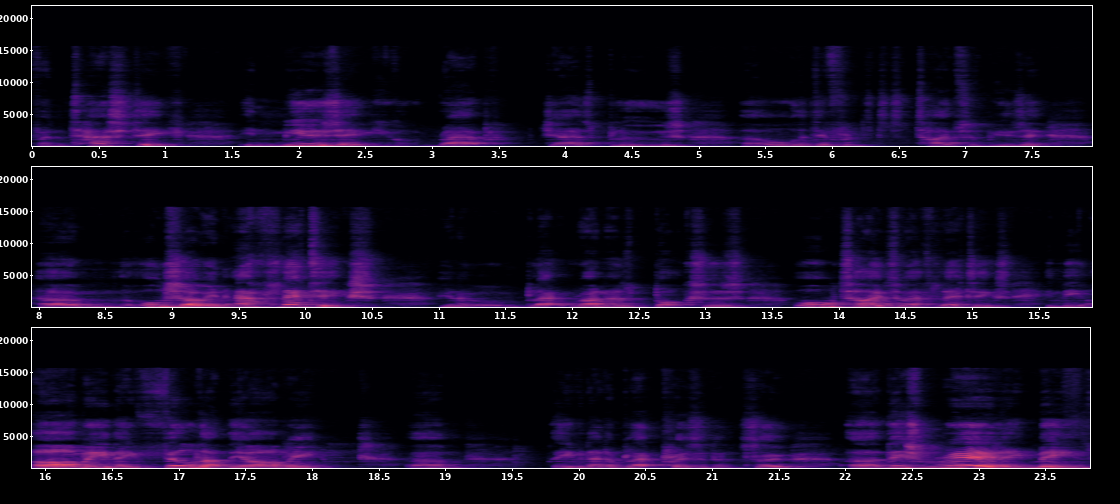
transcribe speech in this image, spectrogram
fantastic in music. You've got rap, jazz, blues, uh, all the different types of music. Um, also in athletics, you know, black runners, boxers, all types of athletics. In the army, they filled up the army. Um, they even had a black president. So uh, this really means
